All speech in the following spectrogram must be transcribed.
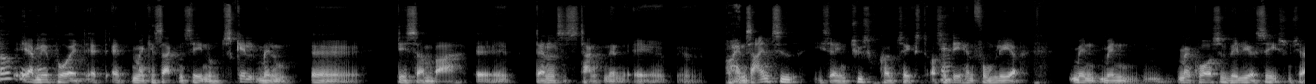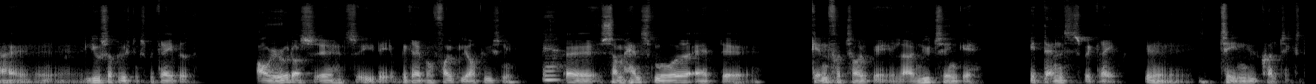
Okay. Jeg er med på, at, at, at man kan sagtens se nogle skæld mellem øh, det, som var øh, dannelsestanken øh, øh, på hans egen tid, især i en tysk kontekst, og så ja. det, han formulerer. Men, men man kunne også vælge at se, synes jeg, øh, livsoplysningsbegrebet, og i øvrigt også øh, hans idé- begreb om folkelig oplysning, Ja. øh, som hans måde at øh, genfortolke eller nytænke et dannelsesbegreb øh, til en ny kontekst.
